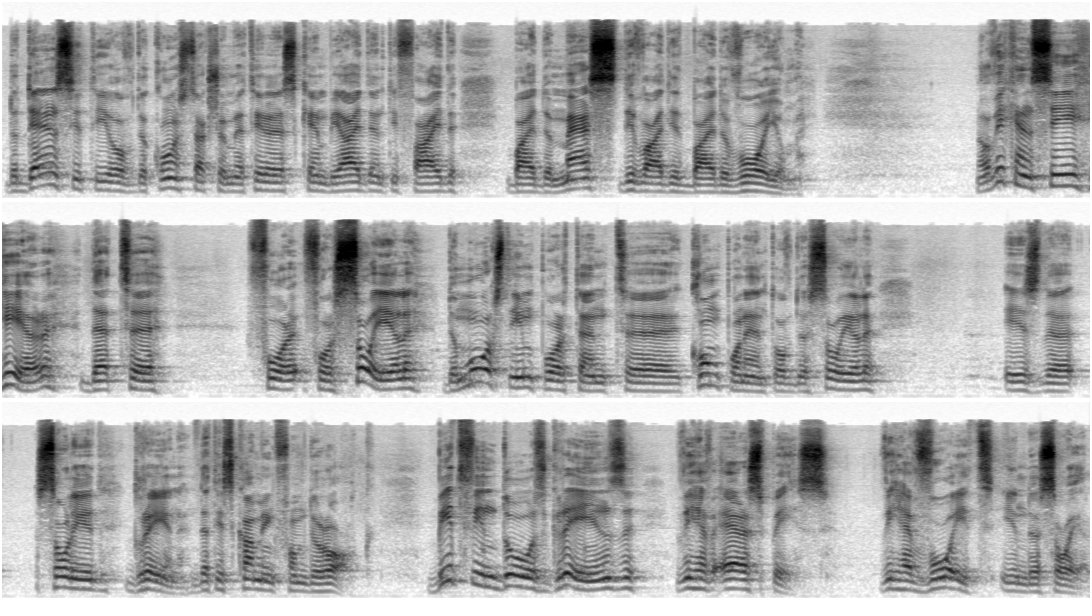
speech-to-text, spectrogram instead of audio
the density of the construction materials can be identified by the mass divided by the volume. Now we can see here that uh, for, for soil, the most important uh, component of the soil is the solid grain that is coming from the rock. Between those grains, we have airspace. We have voids in the soil.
